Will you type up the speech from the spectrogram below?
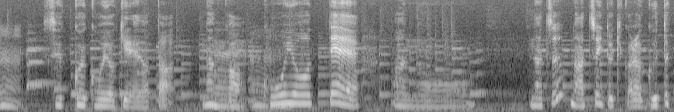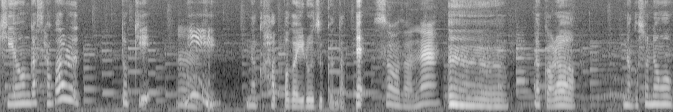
うん。すっごい紅葉綺麗だったなんか紅葉って、あのー夏の暑い時からぐっと気温が下がる時うん。に、なんか葉っぱが色づくんだって。そうだね。うんだからなんかその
